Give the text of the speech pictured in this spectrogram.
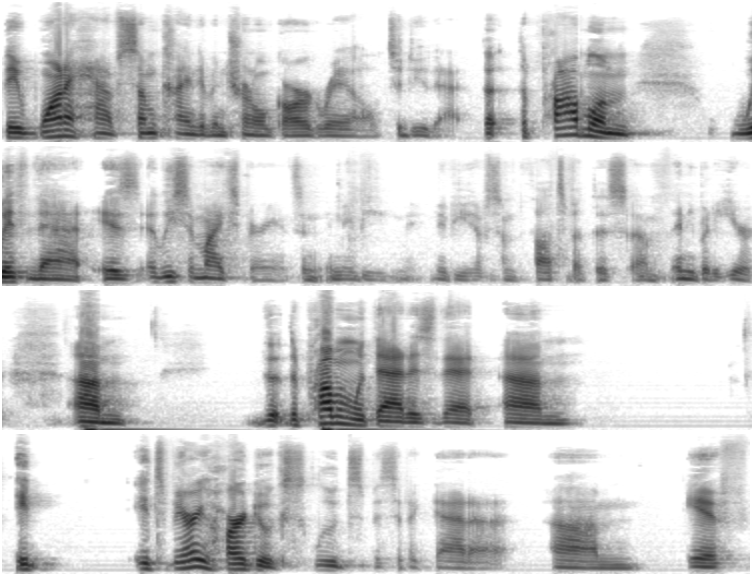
they want to have some kind of internal guardrail to do that. The, the problem with that is, at least in my experience, and maybe, maybe you have some thoughts about this, um, anybody here. Um, the, the problem with that is that um, it, it's very hard to exclude specific data if,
